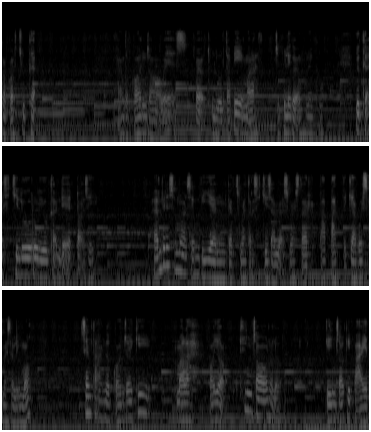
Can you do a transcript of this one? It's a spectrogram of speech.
ngekos juga konco wes kayak dulur tapi malah jebule kayak ngono iku. Yo gak siji loro yo gak ndek sih. Hampir semua sing biyen ket semester 1 sampai semester 4 iki aku semester 5 sing tak anggap konco iki malah koyo kinco lho. Kinco ki pahit.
